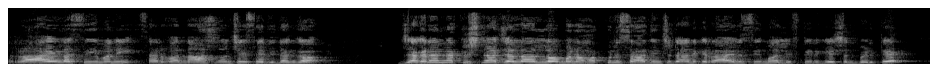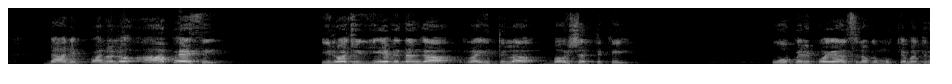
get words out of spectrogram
రాయలసీమని సర్వనాశనం చేసే విధంగా జగనన్న కృష్ణా జలాల్లో మన హక్కును సాధించడానికి రాయలసీమ లిఫ్ట్ ఇరిగేషన్ పెడితే దాని పనులు ఆపేసి ఈరోజు ఏ విధంగా రైతుల భవిష్యత్తుకి ఊపిరిపోయాల్సిన ఒక ముఖ్యమంత్రి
